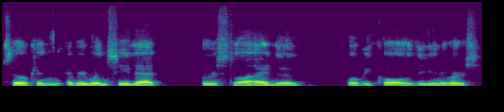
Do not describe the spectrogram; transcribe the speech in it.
So can everyone see that first slide of what we call the universe?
